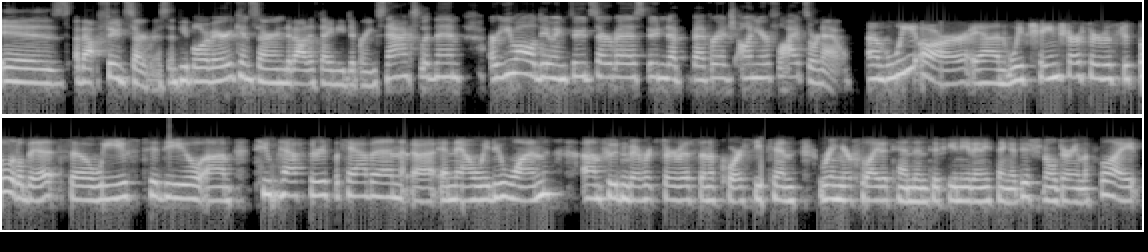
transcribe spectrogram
is about food service? And people are very concerned about if they need to bring snacks with them. Are you all doing food service, food and beverage on your flights or no? Um, we are, and we've changed our service just a little bit. So we used to do um, two pass throughs the cabin, uh, and now we do one um, food and beverage service. And of course, you can ring your flight attendant if you need anything additional during the flight.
